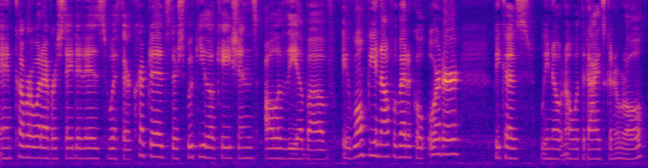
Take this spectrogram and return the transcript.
and cover whatever state it is with their cryptids, their spooky locations, all of the above. It won't be in alphabetical order because we don't know what the die is going to roll.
